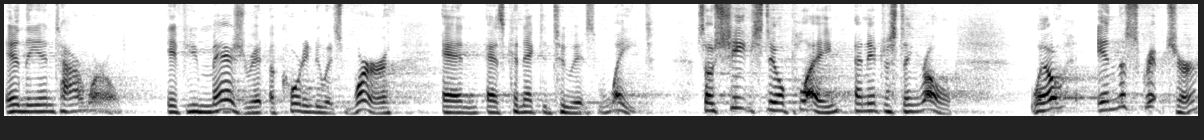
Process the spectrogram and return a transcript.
in the entire world if you measure it according to its worth and as connected to its weight. So sheep still play an interesting role. Well, in the scripture,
